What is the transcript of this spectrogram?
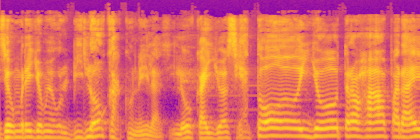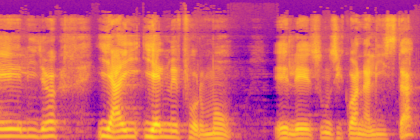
ese hombre yo me volví loca con él, así loca, y yo hacía todo, y yo trabajaba para él, y yo, y ahí, y él me formó, él es un psicoanalista,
